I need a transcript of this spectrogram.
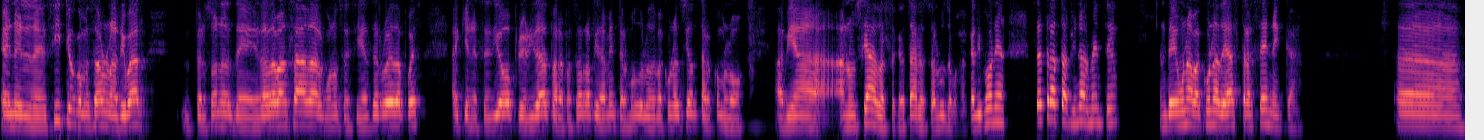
En el eh, sitio comenzaron a arribar personas de edad avanzada, algunos en de rueda, pues, a quienes se dio prioridad para pasar rápidamente al módulo de vacunación, tal como lo había anunciado el secretario de Salud de Baja California. Se trata finalmente de una vacuna de AstraZeneca. Uh,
